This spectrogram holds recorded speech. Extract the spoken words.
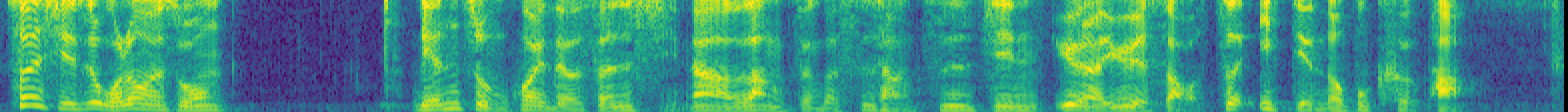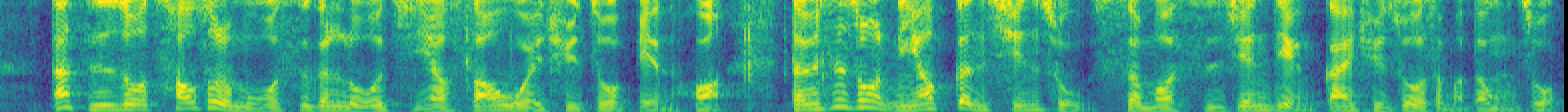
所以其实我认为说。联准会的升息，那让整个市场资金越来越少，这一点都不可怕。那只是说操作的模式跟逻辑要稍微去做变化，等于是说你要更清楚什么时间点该去做什么动作，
